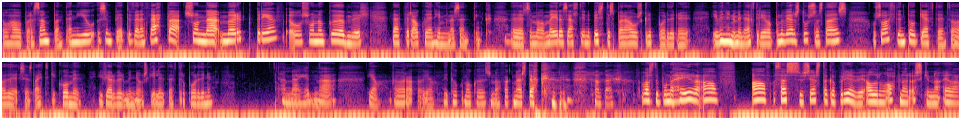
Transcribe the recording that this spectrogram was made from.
og hafa bara samband. En jú, sem betur fyrir en þetta svona mörg bref og svona gömul, þetta er ákveðin himnasending mm. sem meira sér allt í hennu byrstist bara á skrippborðinu í vinninu minni eftir ég var búin að vera stúsa staðins og svo allt inn tók ég eftir þeim þá hafði sérst ætti ekki komið í fjárveru minni og skilið þetta eftir á borðinu. Þannig að hérna Já, var, já, við tókum ákveðu svona fagnar stökk þann dag. Varstu búin að heyra af, af þessu sérstakka brefi áður en þú opnaður öskjuna eða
